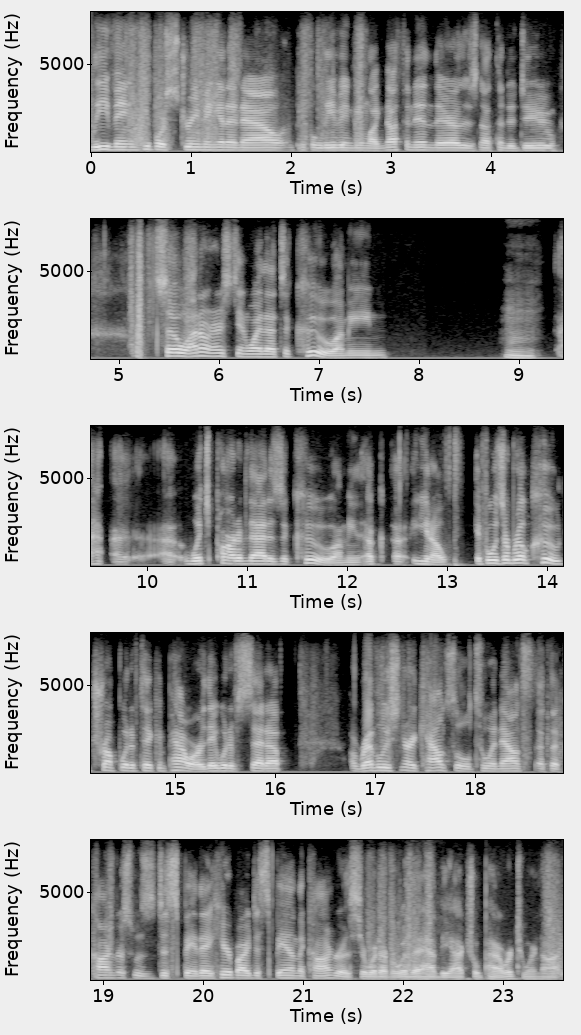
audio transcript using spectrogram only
leaving people were streaming in and out and people leaving being like nothing in there there's nothing to do. So i don't understand why that's a coup. I mean hmm. which part of that is a coup? I mean you know if it was a real coup trump would have taken power. They would have set up a revolutionary council to announce that the Congress was disband. They hereby disband the Congress or whatever, whether they had the actual power to or not.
